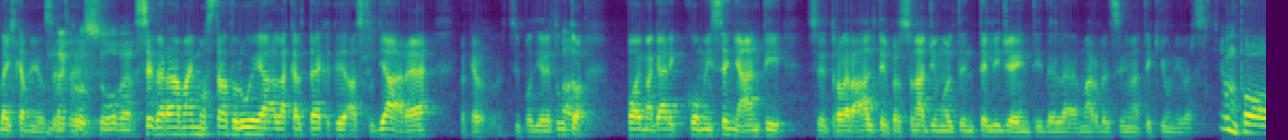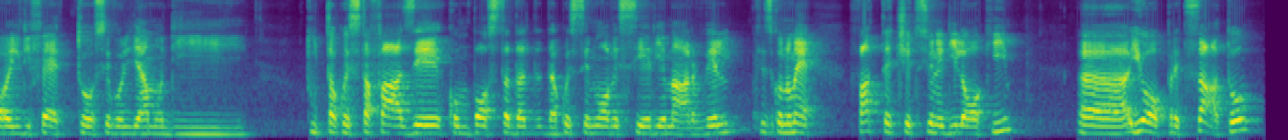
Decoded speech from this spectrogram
bel cameo un se- bel crossover. se verrà mai mostrato lui alla Caltech a studiare, eh, perché si può dire tutto, Infatti. poi magari come insegnanti si troverà altri personaggi molto intelligenti del Marvel Cinematic Universe. È un po' il difetto, se vogliamo, di tutta questa fase composta da, da queste nuove serie Marvel, che secondo me, fatta eccezione di Loki, eh, io ho apprezzato,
